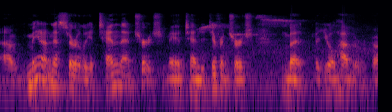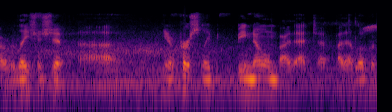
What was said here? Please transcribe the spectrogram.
um, you may not necessarily attend that church. You may attend a different church, but but you'll have a, a relationship, uh, you know, personally be known by that uh, by that local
